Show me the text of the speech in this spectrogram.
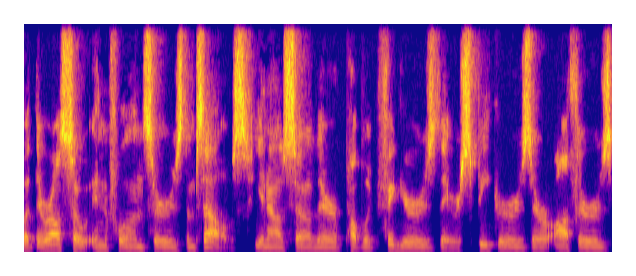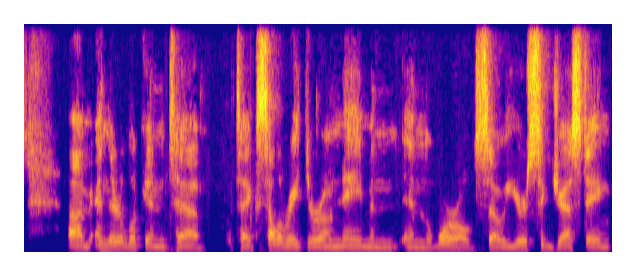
but they're also influencers themselves, you know, so they're public figures, they're speakers, they're authors, um, and they're looking to to accelerate their own name in, in the world. So you're suggesting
